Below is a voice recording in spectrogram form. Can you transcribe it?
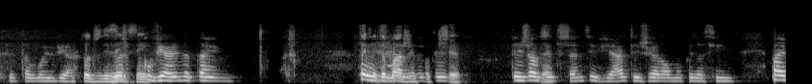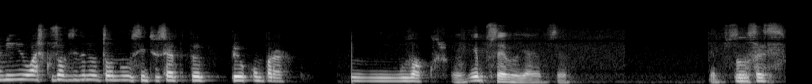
Esse deve estar bom em VR. Todos dizem que sim. o VR ainda tem. Tem muita margem jogado- para crescer. Tem jogos É. interessantes em VR, tens jogado alguma coisa assim. Pá, a mim eu acho que os jogos ainda não estão no sítio certo para, para eu comprar os óculos. Eu percebo, já, eu percebo. Eu percebo. Não sei se,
